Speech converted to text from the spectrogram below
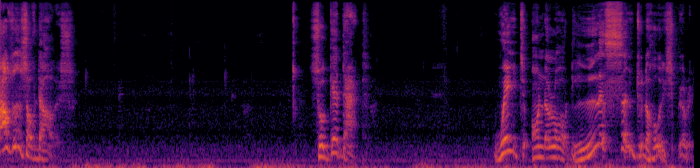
thousands of dollars. So get that. Wait on the Lord. Listen to the Holy Spirit.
